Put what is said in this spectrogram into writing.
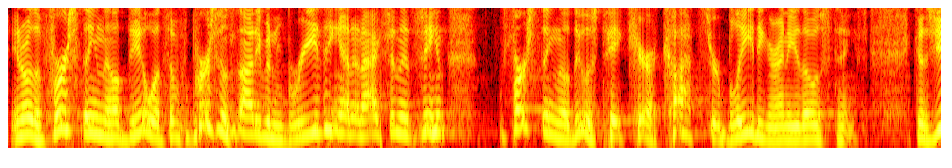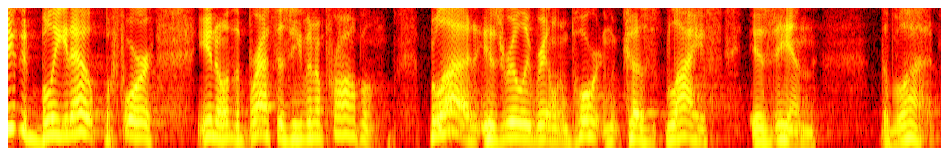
You know, the first thing they'll deal with, if a person's not even breathing at an accident scene, first thing they'll do is take care of cuts or bleeding or any of those things. Because you could bleed out before, you know, the breath is even a problem. Blood is really, really important because life is in the blood.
